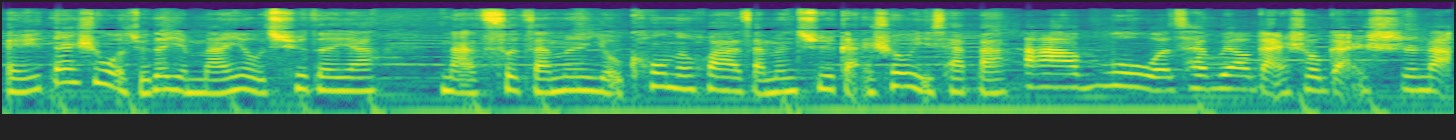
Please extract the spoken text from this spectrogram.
哎，但是我觉得也蛮有趣的呀。哪次咱们有空的话，咱们去感受一下吧。啊不，我才不要感受赶尸呢。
